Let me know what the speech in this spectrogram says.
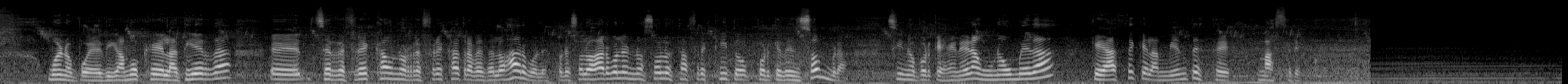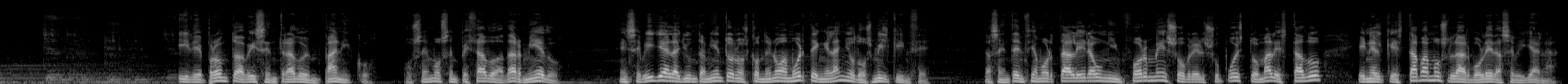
bueno, pues digamos que la tierra eh, se refresca o nos refresca a través de los árboles. Por eso los árboles no solo están fresquitos porque den sombra, sino porque generan una humedad que hace que el ambiente esté más fresco. Y de pronto habéis entrado en pánico, os hemos empezado a dar miedo. En Sevilla el ayuntamiento nos condenó a muerte en el año 2015. La sentencia mortal era un informe sobre el supuesto mal estado en el que estábamos la arboleda sevillana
